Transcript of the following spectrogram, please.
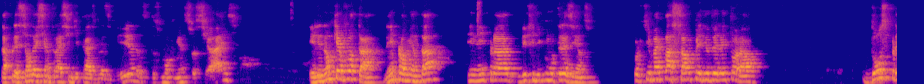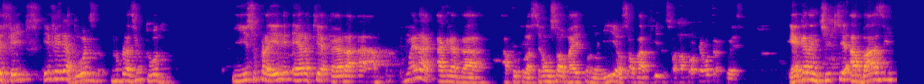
da pressão das centrais sindicais brasileiras, dos movimentos sociais. Ele não quer votar nem para aumentar e nem para definir como 300, porque vai passar o período eleitoral dos prefeitos e vereadores no Brasil todo. E isso para ele era que era não era agradar a população, ou salvar a economia, ou salvar a vida, ou salvar qualquer outra coisa. É garantir que a base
